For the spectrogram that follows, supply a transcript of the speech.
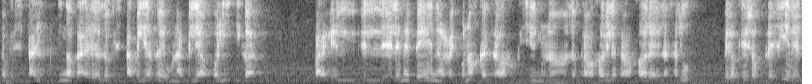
lo que se está discutiendo acá, eh, lo que se está peleando es una pelea política para que el, MPN reconozca el trabajo que hicieron los, trabajadores y las trabajadoras de la salud, pero que ellos prefieren,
